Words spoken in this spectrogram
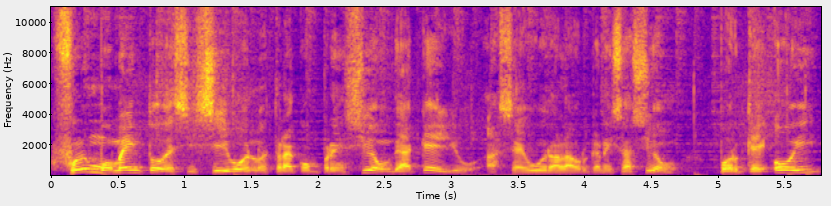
Fue un momento decisivo en nuestra comprensión de aquello, asegura la organización, porque hoy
